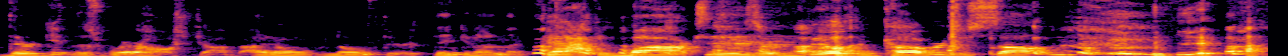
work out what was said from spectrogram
they're getting this warehouse job. I don't know if they're thinking on like packing boxes or building cupboards or something. Yeah.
